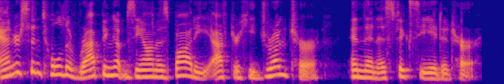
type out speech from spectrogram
Anderson told of wrapping up Xiana's body after he drugged her and then asphyxiated her.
